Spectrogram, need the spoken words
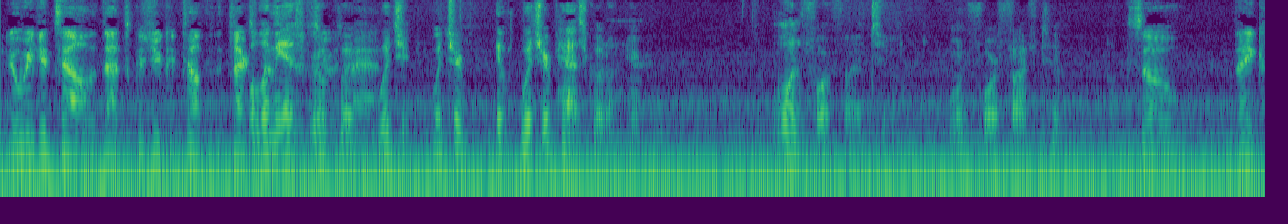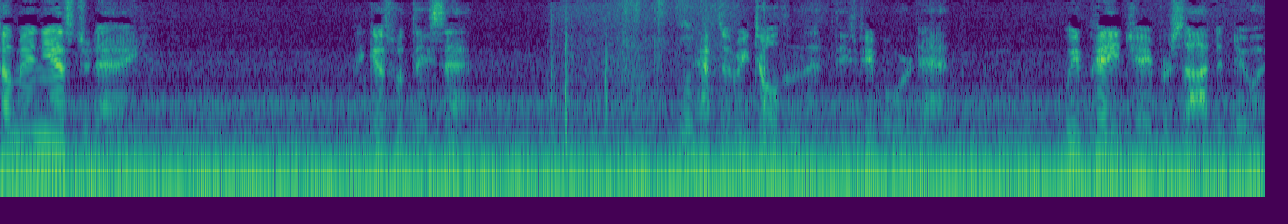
You know, we could tell that that's because you could tell that the text. Well, let me ask real quick. mad. What's your what's your what's your passcode on here? One four five two. One four five two. So they come in yesterday, and guess what they said? Hmm. After we told them that these people were dead, we paid Jay Persaud to do it.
